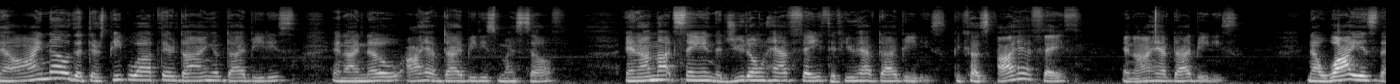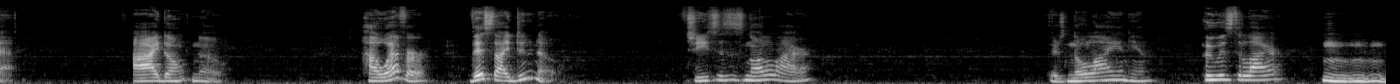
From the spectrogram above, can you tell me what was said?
Now, I know that there's people out there dying of diabetes, and I know I have diabetes myself. And I'm not saying that you don't have faith if you have diabetes, because I have faith and I have diabetes. Now, why is that? I don't know. However, this I do know Jesus is not a liar. There's no lie in him. Who is the liar? Hmm,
